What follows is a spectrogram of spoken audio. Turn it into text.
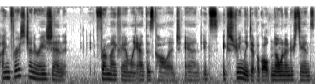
I'm first generation from my family at this college, and it's extremely difficult. No one understands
